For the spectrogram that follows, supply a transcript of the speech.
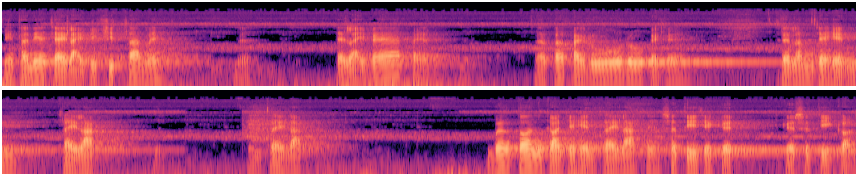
อย่างตอนนี้ใจไหลไปคิดทราบไหมใจไหลแวบไปแล้วก็คอยรู้รู้ไปเลยเสร็จแล้วมันจะเห็นไตรลักษณ์เห็นไตรลักษณ์เบื้องต้นก่อนจะเห็นไตรลักษณ์เนี่ยสติจะเกิดเกิดสติก่อน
